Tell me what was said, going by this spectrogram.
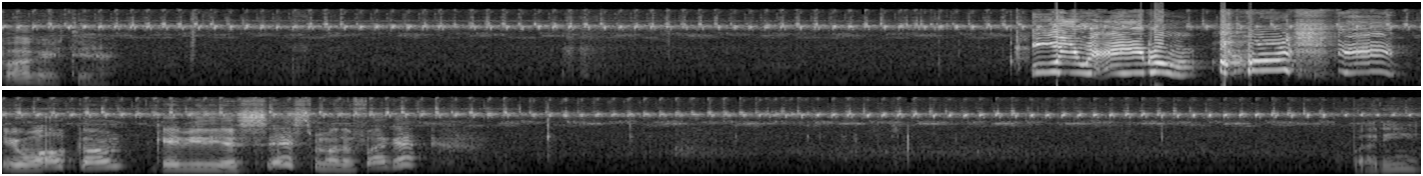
bug right there. Oh, you ate him! Oh, shit! You're welcome. Gave you the assist, motherfucker. Buddy?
